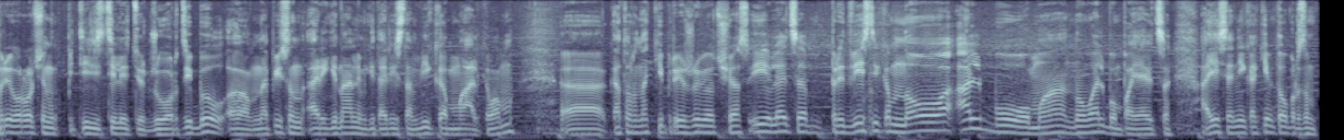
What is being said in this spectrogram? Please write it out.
приурочен к 50-летию Джорди, был э, написан оригинальным гитаристом Вика Малькомом, э, который на Кипре живет сейчас, и является предвестником нового альбома. Новый альбом появится. А если они каким-то образом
